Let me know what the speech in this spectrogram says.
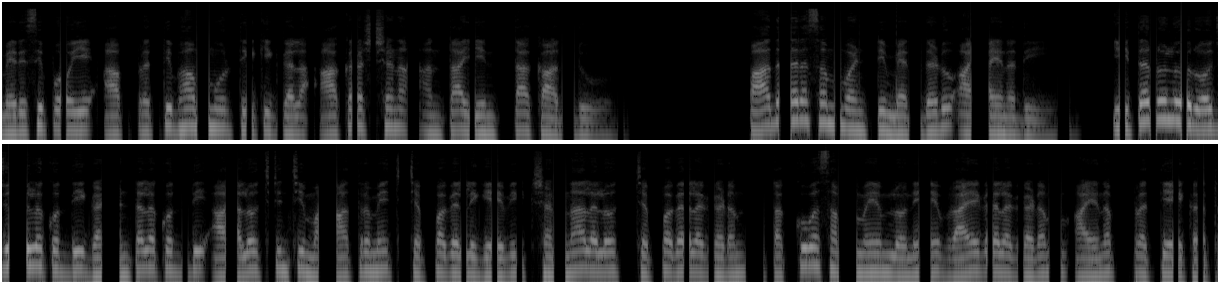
మెరిసిపోయే ఆ ప్రతిభామూర్తికి గల ఆకర్షణ అంతా ఇంతా కాదు. పాదరసం వంటి మెద్దడు ఆయనది. ఇతరులు రోజుల కొద్దీ గంటల కొద్దీ ఆలోచించి మాత్రమే చెప్పగలిగేవి క్షణాలలో చెప్పగలగడం తక్కువ సమయంలోనే వ్రాయగలగడం ఆయన ప్రత్యేకత.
